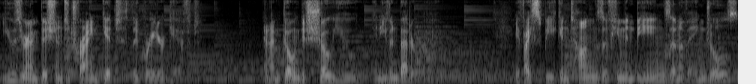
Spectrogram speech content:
Use your ambition to try and get the greater gift. And I'm going to show you an even better way. If I speak in tongues of human beings and of angels,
